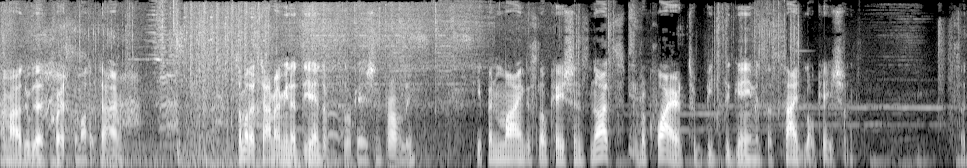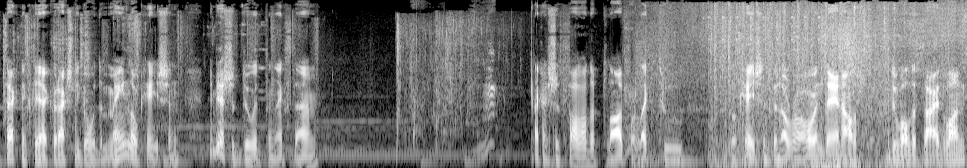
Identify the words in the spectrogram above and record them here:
I'm gonna do that quest some other time. Some other time, I mean at the end of this location, probably. Keep in mind, this location is not required to beat the game, it's a side location. So technically, I could actually go with the main location. Maybe I should do it the next time. Like, I should follow the plot for like two locations in a row and then I'll do all the side ones.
